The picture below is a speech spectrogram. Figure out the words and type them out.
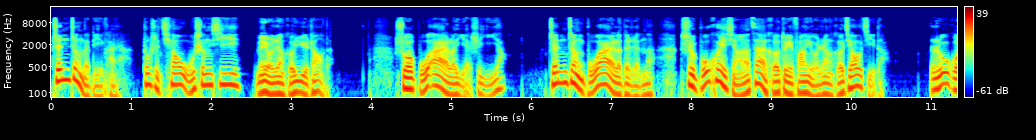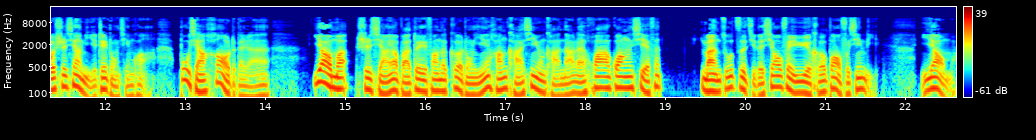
真正的离开啊都是悄无声息，没有任何预兆的。说不爱了也是一样，真正不爱了的人呢，是不会想要再和对方有任何交集的。如果是像你这种情况，不想耗着的人，要么是想要把对方的各种银行卡、信用卡拿来花光泄愤，满足自己的消费欲和报复心理，要么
